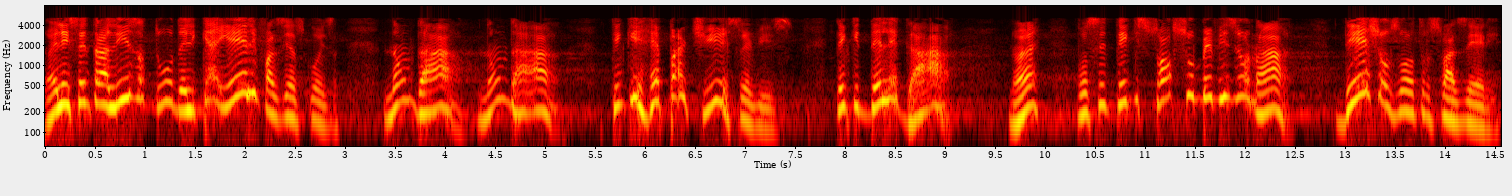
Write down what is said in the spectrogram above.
Ele centraliza tudo, ele quer ele fazer as coisas. Não dá, não dá. Tem que repartir serviço, tem que delegar, não é? Você tem que só supervisionar. Deixa os outros fazerem.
